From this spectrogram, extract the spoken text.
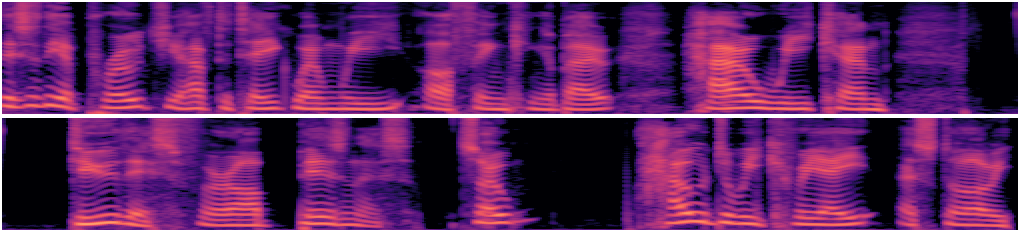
this is the approach you have to take when we are thinking about how we can do this for our business. So how do we create a story?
